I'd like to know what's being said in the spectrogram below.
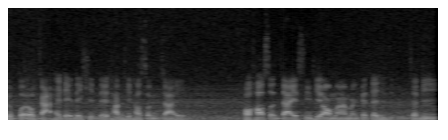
คือเปิดโอกาสให้เด็กได้คิดได้ทำที่เขาสนใจ พอเขาสนใจสิ่งที่ออกมามันก็จะจะดี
